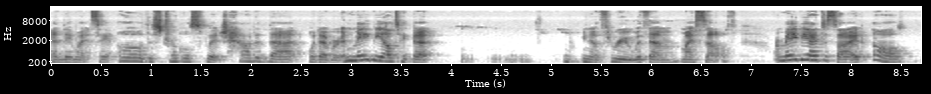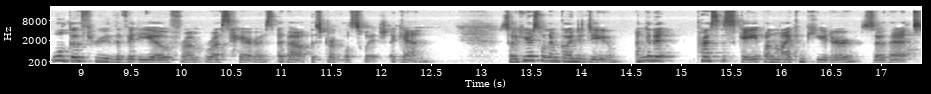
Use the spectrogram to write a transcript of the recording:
And they might say, Oh, the struggle switch, how did that, whatever. And maybe I'll take that you know, through with them myself. Or maybe I decide, oh, we'll go through the video from Russ Harris about the struggle switch again. So here's what I'm going to do. I'm going to press escape on my computer so that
